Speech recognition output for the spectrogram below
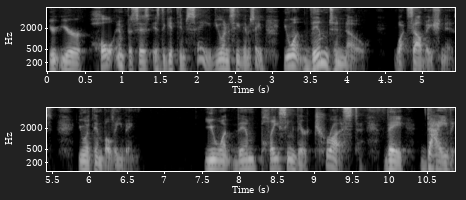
your, your whole emphasis is to get them saved. You want to see them saved. You want them to know what salvation is. You want them believing. You want them placing their trust. They dive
